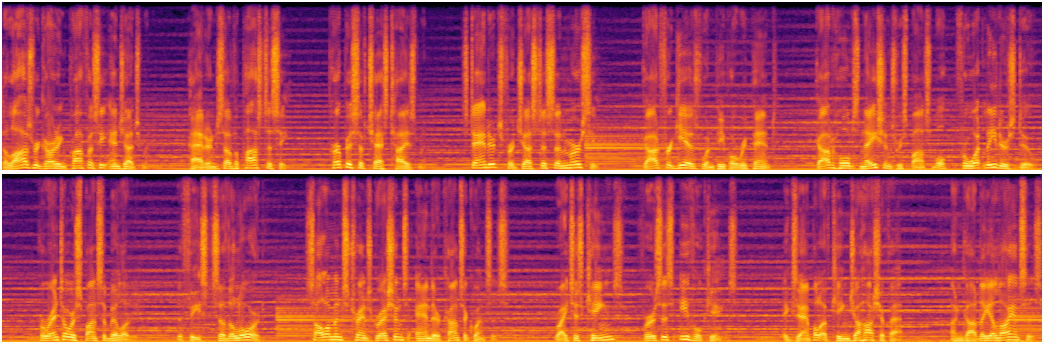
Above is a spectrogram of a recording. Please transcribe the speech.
The Laws Regarding Prophecy and Judgment, Patterns of Apostasy, Purpose of Chastisement, Standards for Justice and Mercy, God Forgives When People Repent, God Holds Nations Responsible for What Leaders Do, parental responsibility, the feasts of the Lord, Solomon's transgressions and their consequences, righteous kings versus evil kings, example of King Jehoshaphat, ungodly alliances,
